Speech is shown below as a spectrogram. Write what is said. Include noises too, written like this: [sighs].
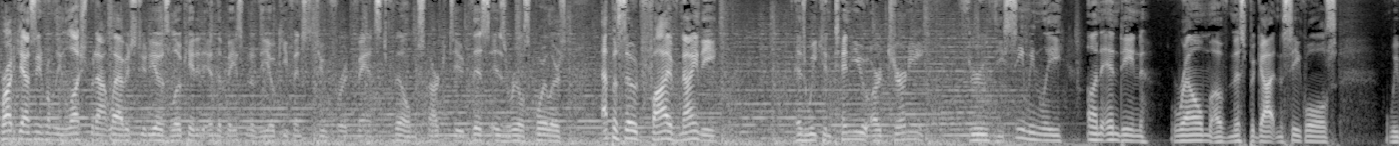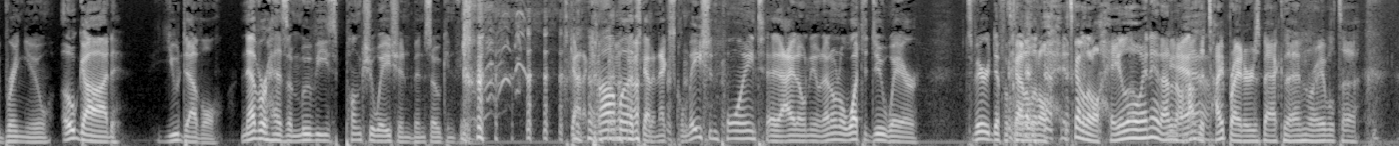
Broadcasting from the lush but not lavish studios located in the basement of the O'Keefe Institute for Advanced Film, Snarkitude, this is Real Spoilers, episode 590, as we continue our journey through the seemingly unending realm of misbegotten sequels. We bring you, Oh God, You Devil. Never has a movie's punctuation been so confusing. [laughs] it's got a comma, it's got an exclamation point. I don't know. I don't know what to do where. It's very difficult. It's got a little. [laughs] It's got a little halo in it. I don't yeah. know how the typewriters back then were able to.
